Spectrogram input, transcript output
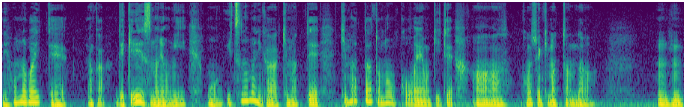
日本の場合ってなんか出来レースのようにもういつの間にか決まって決まった後の講演を聞いてああこの人に決まったんだ。うんうん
